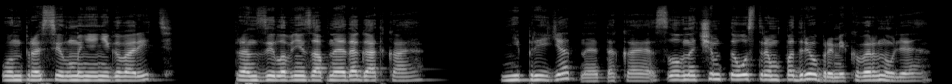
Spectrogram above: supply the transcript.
«Он просил мне не говорить?» Пронзила внезапная догадка. Неприятная такая, словно чем-то острым под ребрами ковырнули.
